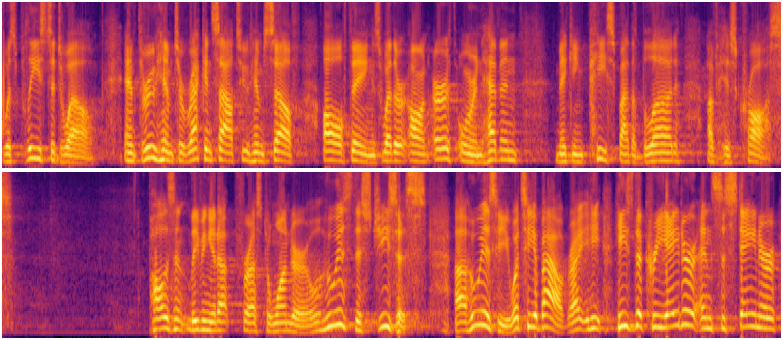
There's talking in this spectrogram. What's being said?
was pleased to dwell, and through him to reconcile to himself all things, whether on earth or in heaven, making peace by the blood of his cross. Paul isn't leaving it up for us to wonder, well, who is this Jesus? Uh, who is he? What's he about, right? He, he's the creator and sustainer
